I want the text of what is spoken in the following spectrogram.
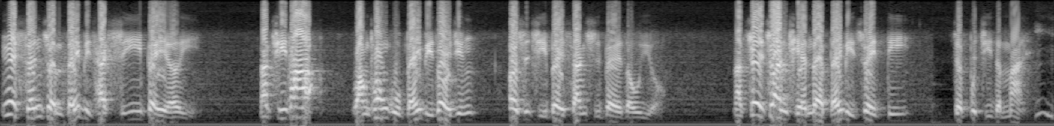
因为神准北比才十一倍而已，那其他网通股北比都已经二十几倍、三十倍都有。那最赚钱的北比最低，就不急着卖。嗯。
